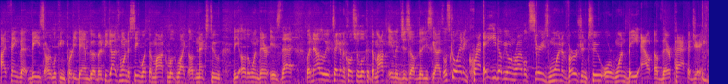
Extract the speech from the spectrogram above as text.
I think that these are looking pretty damn good. But if you guys wanted to see what the mock looked like up next to the other one, there is that. But now that we've taken a closer look at the mock images of these guys, let's go ahead and crack AEW Unrivaled Series 1 version 2 or 1B out of their packaging.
